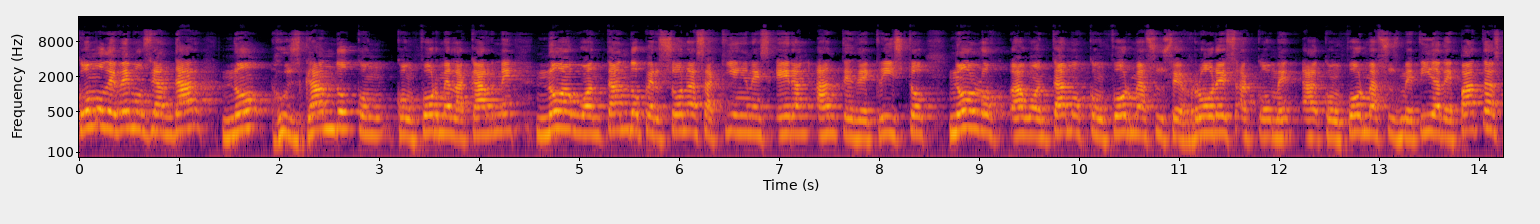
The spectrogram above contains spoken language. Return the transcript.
¿Cómo debemos de andar? No juzgando con, conforme a la carne, no aguantando personas a quienes eran antes de Cristo, no los aguantamos conforme a sus errores, conforme a sus metidas de patas.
